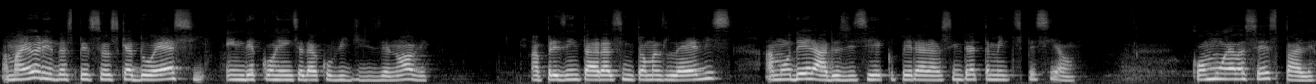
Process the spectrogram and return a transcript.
A maioria das pessoas que adoece em decorrência da Covid-19 apresentará sintomas leves a moderados e se recuperará sem tratamento especial. Como ela se espalha?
